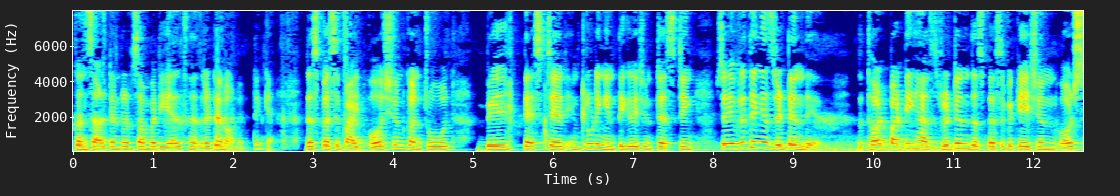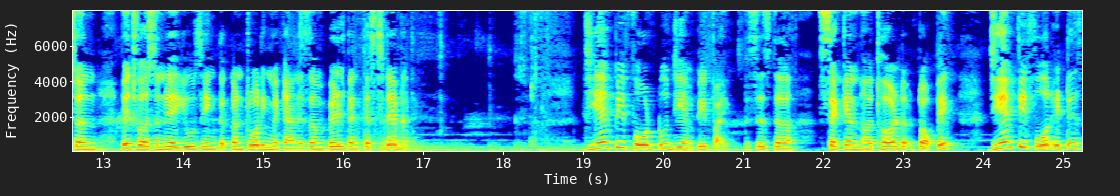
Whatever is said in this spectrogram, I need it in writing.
consultant or somebody else has written on it okay? The specified version control built tested including integration testing. So everything is written there. The third party has written the specification version which version we are using the controlling mechanism built and tested everything. Gmp 4 to gmp 5 this is the second or uh, third topic. Gmp 4 it is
